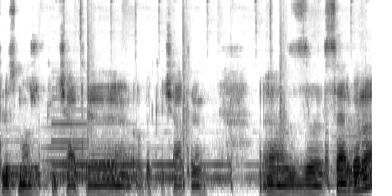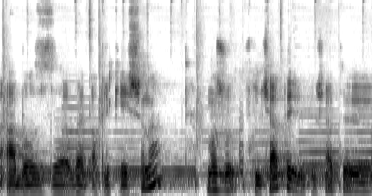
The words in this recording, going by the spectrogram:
плюс можу включати, виключати е, з сервера або з веб-аплікейшена. Можу включати і виключати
